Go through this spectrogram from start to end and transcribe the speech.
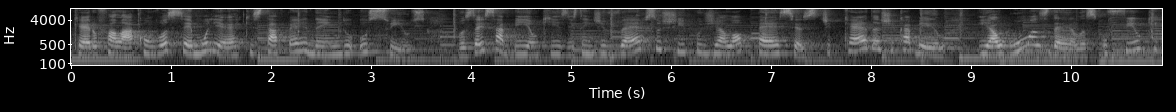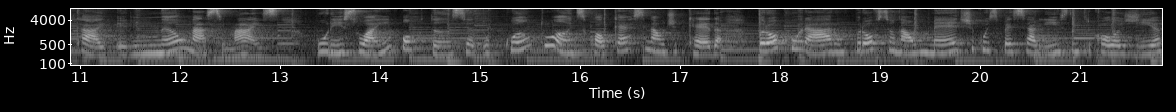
Quero falar com você, mulher que está perdendo os fios. Vocês sabiam que existem diversos tipos de alopécias, de quedas de cabelo, e algumas delas, o fio que cai, ele não nasce mais? Por isso, a importância do quanto antes qualquer sinal de queda procurar um profissional um médico especialista em tricologia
